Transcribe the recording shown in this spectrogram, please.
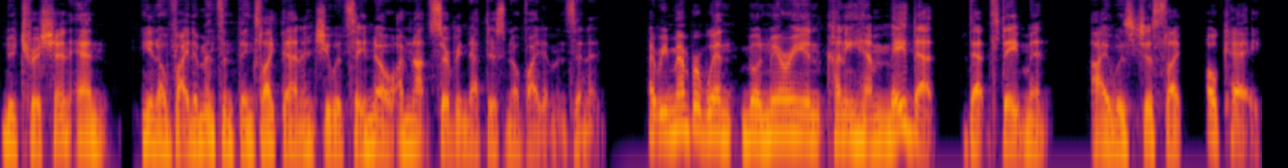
nutrition and you know vitamins and things like that, and she would say, "No, I'm not serving that. There's no vitamins in it." I remember when when Marion Cunningham made that that statement, I was just like, "Okay."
